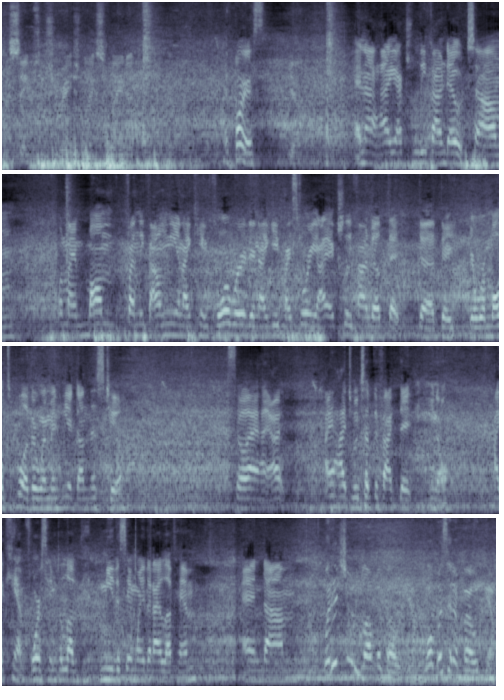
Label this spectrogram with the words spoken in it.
In the same situation, explain it. Of course. Yeah. And I, I actually found out um, when my mom finally found me and I came forward and I gave my story. I actually found out that uh, there, there were multiple other women he had done this to. So I, I, I had to accept the fact that you know I can't force him to love me the same way that I love him. And um, What did you love about him? What was it about him?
